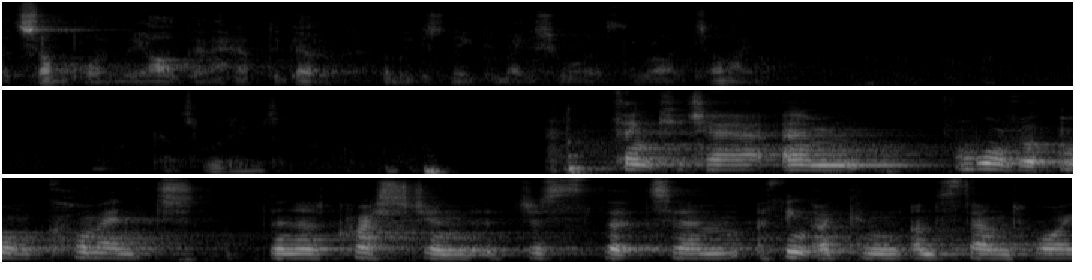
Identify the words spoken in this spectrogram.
at some point we are going to have to go, and we just need to make sure that's the right time. Councillor Williams? Thank you, Chair. Um, more of a more of a comment than a question. Just that um, I think I can understand why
